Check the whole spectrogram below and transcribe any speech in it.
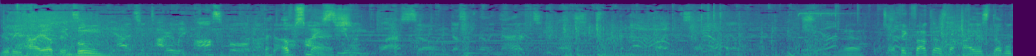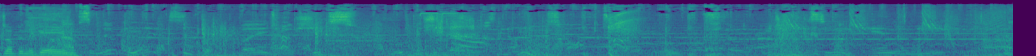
really high up and boom. Yeah, it's entirely possible that, That the up high smash. ceiling blast zone doesn't really matter too much. Find himself out. Yeah, I think Falco has the highest double jump in the game. Absolutely is. But, you know, Sheik's movement is no stop. See can Unique uh,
